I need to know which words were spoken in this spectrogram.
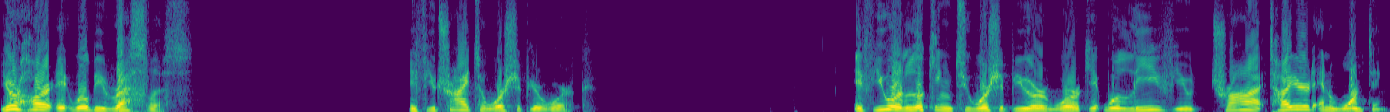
Your heart, it will be restless if you try to worship your work. If you are looking to worship your work, it will leave you try, tired and wanting.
